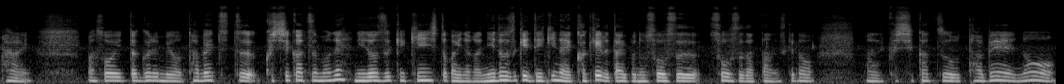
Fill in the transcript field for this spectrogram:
はい。まあ、そういったグルメを食べつつ串カツもね二度漬け禁止とか言いながら二度漬けできないかけるタイプのソースソースだったんですけど、まあ、串カツを食べの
